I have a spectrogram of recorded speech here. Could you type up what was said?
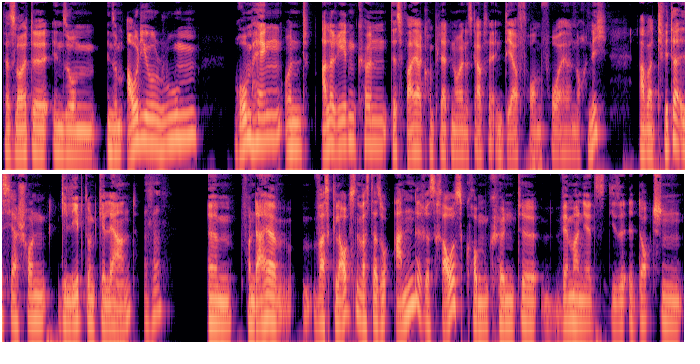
dass Leute in so einem, in so einem Audio-Room rumhängen und alle reden können, das war ja komplett neu. Das gab es ja in der Form vorher noch nicht. Aber Twitter ist ja schon gelebt und gelernt. Mhm. Ähm, von daher, was glaubst du, was da so anderes rauskommen könnte, wenn man jetzt diese Adoption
